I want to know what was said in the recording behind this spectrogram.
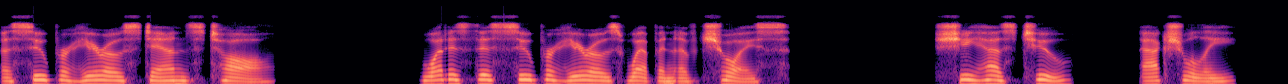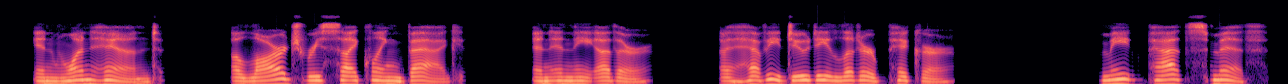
a superhero stands tall. What is this superhero's weapon of choice? She has two, actually. In one hand, a large recycling bag, and in the other, a heavy duty litter picker. Meet Pat Smith,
